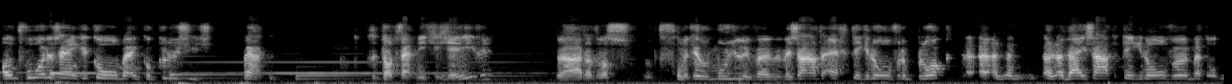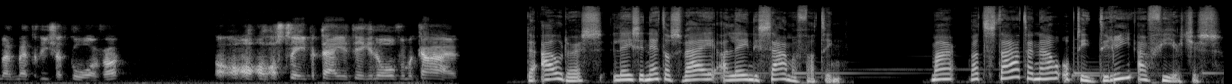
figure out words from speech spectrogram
antwoorden zijn gekomen en conclusies. Maar ja, dat werd niet gegeven. Ja, dat was, vond ik heel moeilijk. We, we zaten echt tegenover een blok. eh, En, wij zaten tegenover met, met, met Richard Korver. Als twee partijen tegenover elkaar. De ouders lezen net als wij alleen de samenvatting. Maar wat staat er nou op die drie A4'tjes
